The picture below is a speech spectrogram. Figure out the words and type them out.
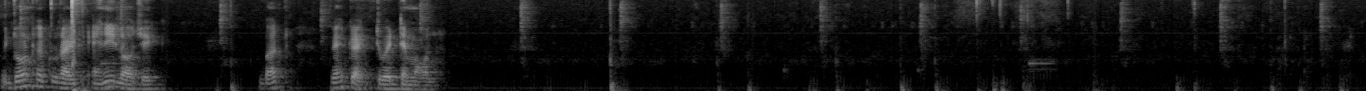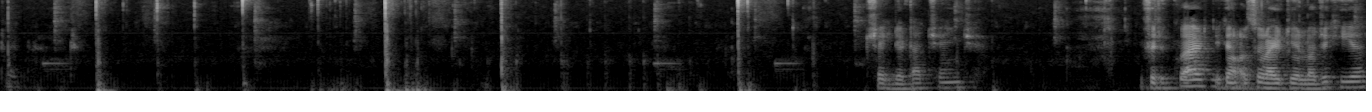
We don't have to write any logic but we have to activate them all data change. If you required you can also write your logic here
